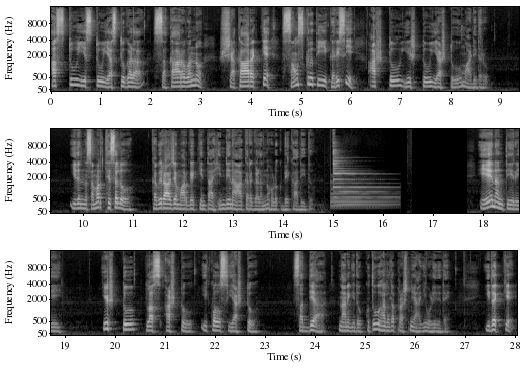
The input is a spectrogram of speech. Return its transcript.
ಅಷ್ಟು ಇಷ್ಟು ಎಷ್ಟುಗಳ ಸಕಾರವನ್ನು ಶಕಾರಕ್ಕೆ ಸಂಸ್ಕೃತೀಕರಿಸಿ ಅಷ್ಟು ಇಷ್ಟು ಎಷ್ಟು ಮಾಡಿದರು. ಇದನ್ನು ಸಮರ್ಥಿಸಲು ಕವಿರಾಜ ಮಾರ್ಗಕ್ಕಿಂತ ಹಿಂದಿನ ಆಕರಗಳನ್ನು ಹುಡುಕಬೇಕಾದೀತು. ಏನಂತೀರಿ? ಇಷ್ಟು ಪ್ಲಸ್ ಅಷ್ಟು ಈಕ್ವಲ್ಸ್ ಎಷ್ಟು? ಸದ್ಯ ನನಗಿದು ಕುತೂಹಲದ ಪ್ರಶ್ನೆಯಾಗಿ ಉಳಿದಿದೆ. ಇದಕ್ಕೆ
